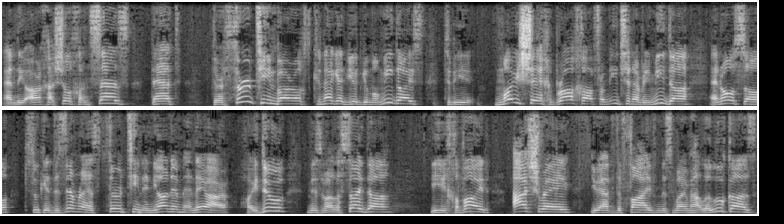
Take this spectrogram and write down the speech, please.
and the Aruch HaShulchan says that there are 13 baruchs, Keneged Yud Gimel Midas, to be Moishech bracha from each and every midah, and also Pesukei D'Zimra has 13 in Yanim, and they are Haidu, Mizmar Lasaida, Yihi Chavoid, Ashrei, you have the five Mizmarim Halalukas,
